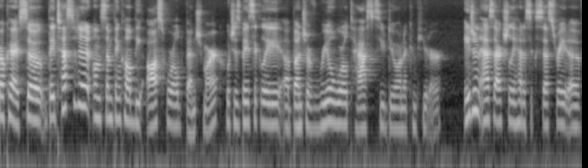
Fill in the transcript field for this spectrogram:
Okay, so they tested it on something called the OSWorld benchmark, which is basically a bunch of real world tasks you do on a computer. Agent S actually had a success rate of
